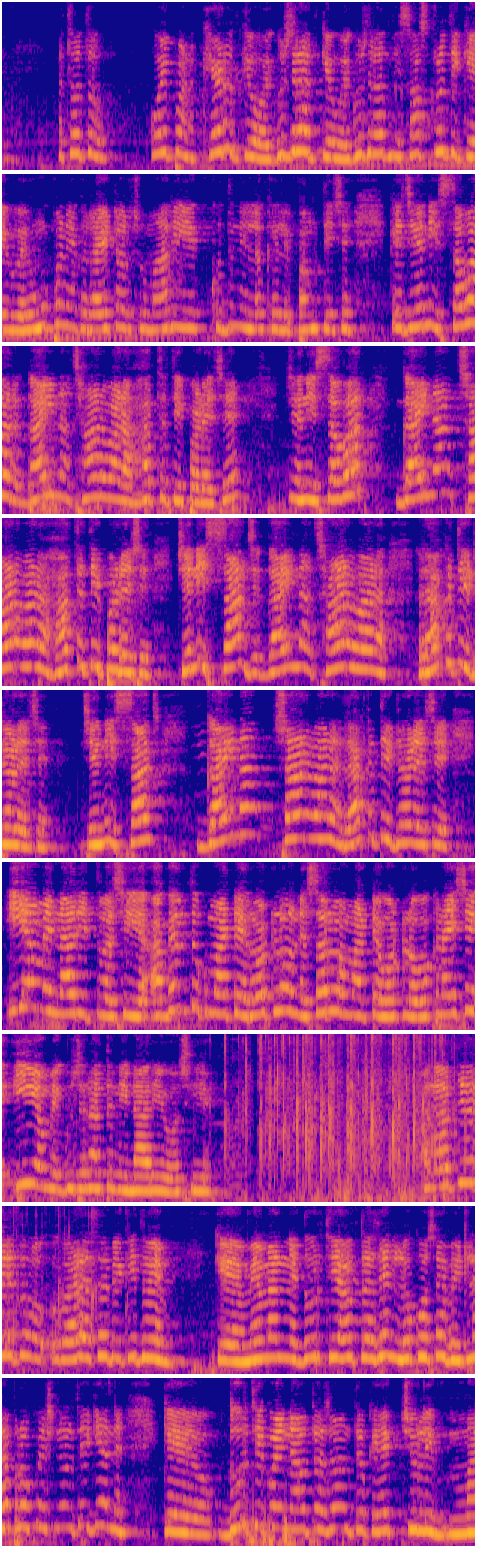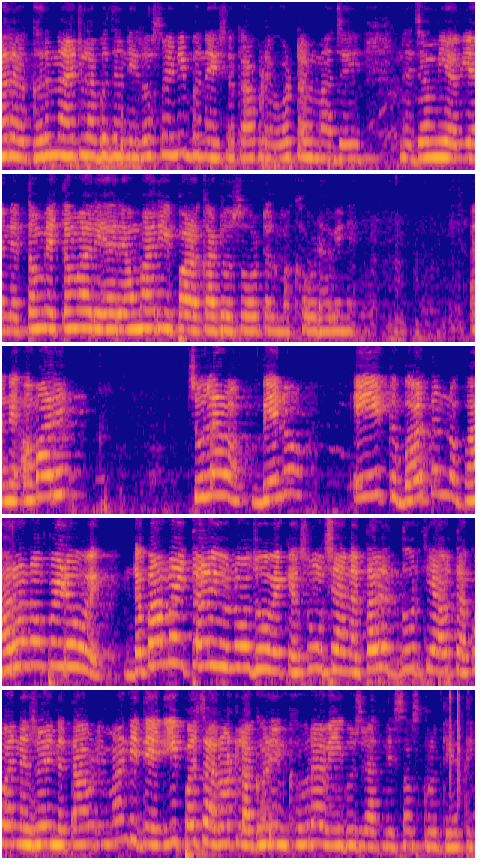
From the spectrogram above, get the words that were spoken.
અથવા તો કોઈ પણ ખેડૂત કેવો હોય, ગુજરાત કેવું હોય, ગુજરાતની સંસ્કૃતિ કેવી હોય, હું પણ એક રાઇટર છું. મારી એક ખુદની લખેલી પંક્તિ છે કે જેની સવાર ગાયના છાણવાળા હાથથી પડે છે. જેની સવાર ગાયના છાણવાળા હાથથી પડે છે. જેની સાંજ ગાયના છાણવાળા રાખથી ઢળે છે. જેની સાંજ ગાયના છાણવાળા રાખથી ઢળે છે. ઈ અમે નારીત્વ છીએ. આગંતુક માટે રોટલો અને સર્વ માટે ઓટલો વખણાય છે. ઈ અમે ગુજરાતની નારીઓ છીએ. અત્યારે તો વાળા સાહેબે કીધું એમ કે મહેમાનને દૂરથી આવતા છે ને લોકો સાહેબ એટલા પ્રોફેશનલ થઈ ગયા ને કે દૂરથી કોઈને આવતા જાઓ ને તો કે એકચ્યુઅલી મારા ઘરના એટલા બધાની રસોઈ નહીં બનાવી શકે. આપણે હોટલમાં જઈ ને જમી આવીએ અને તમે તમારી હારે અમારી પાળ કાઢો છો હોટલમાં ખવડાવીને. અને અમારે ચૂલા, બેનો એક બળતણનો ભારો ન પડ્યો હોય, ડબ્બામાંય તળિયું ન જોવે કે શું છે અને તરત દૂરથી આવતા કોઈને જોઈને તાવડી માંડી દે ઈ પચાસ રોટલા ઘડીને ખવડાવી, ઈ ગુજરાતની સંસ્કૃતિ હતી.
